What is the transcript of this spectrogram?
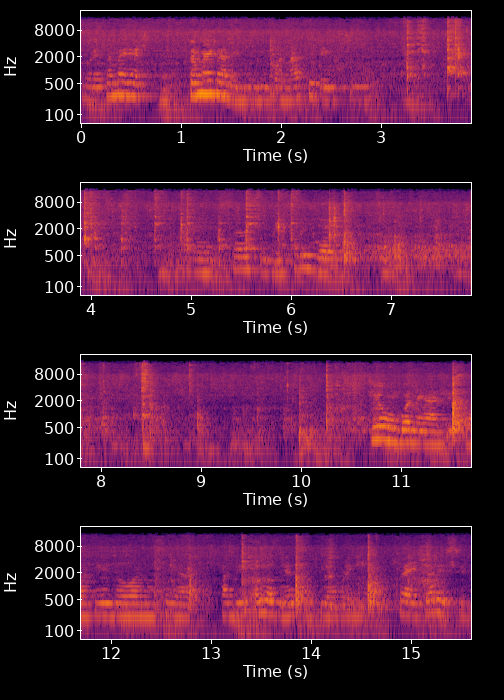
આપણે ટમે- ટમેટાની ડુંગળી પણ નાખી દઈશું કેવું બને આ શાક એ જોવાનું છે આજે અલગ રેસીપી આપણે ટ્રાય કરીશું.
